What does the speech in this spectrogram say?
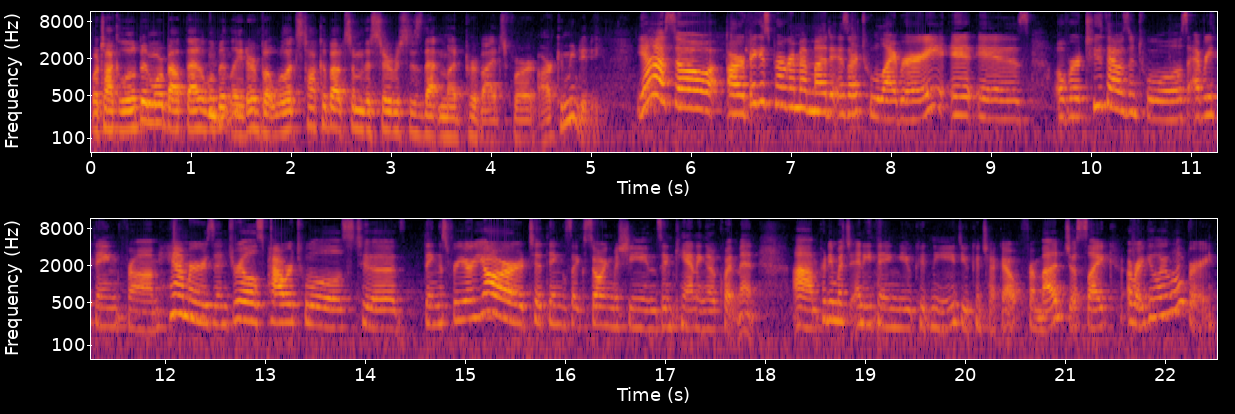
We'll talk a little bit more about that a little bit later, but let's talk about some of the services that MUD provides for our community. Yeah, so our biggest program at MUD is our tool library. It is over 2,000 tools, everything from hammers and drills, power tools, to things for your yard, to things like sewing machines and canning equipment. Um, pretty much anything you could need, you can check out from MUD, just like a regular library.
